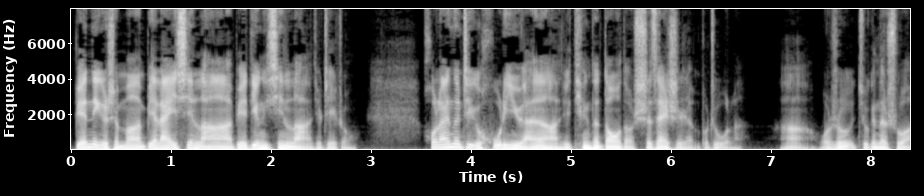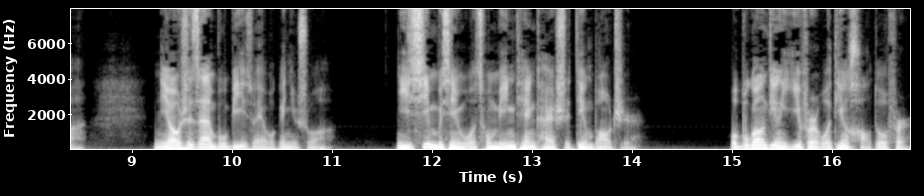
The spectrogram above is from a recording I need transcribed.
别那个什么，别来信了啊，别订信了，就这种。后来呢，这个胡林员啊，就听他叨叨，实在是忍不住了啊。我说就跟他说啊，你要是再不闭嘴，我跟你说，你信不信我从明天开始订报纸？我不光订一份，我订好多份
